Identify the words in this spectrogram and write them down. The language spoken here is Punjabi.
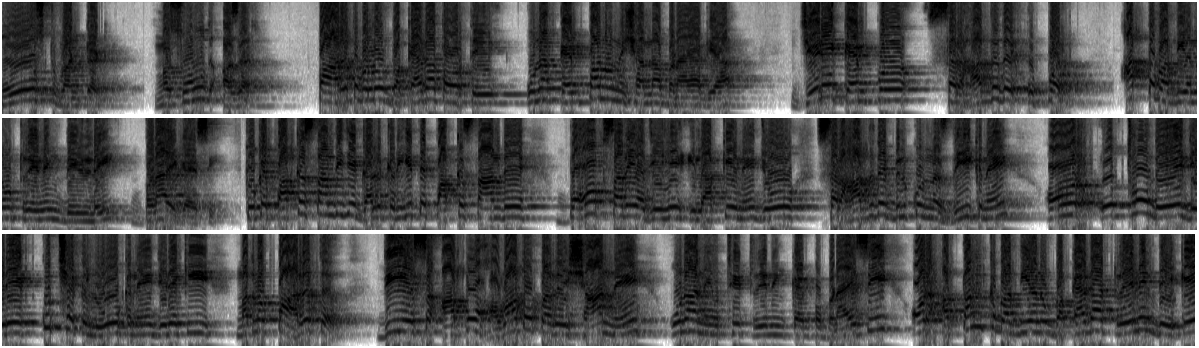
ਮੋਸਟ ਵਾਂਟਡ ਮਸੂਦ ਅਜ਼ਹਰ ਭਾਰਤ ਵੱਲੋਂ ਬਕਾਇਦਾ ਤੌਰ ਤੇ ਉਹਨਾਂ ਕੈਂਪਾਂ ਨੂੰ ਨਿਸ਼ਾਨਾ ਬਣਾਇਆ ਗਿਆ, ਜਿਹੜੇ ਕੈਂਪ ਸਰਹੱਦ ਦੇ ਉੱਪਰ ਅੱਤਵਾਦੀਆਂ ਨੂੰ ਟ੍ਰੇਨਿੰਗ ਦੇਣ ਲਈ ਬਣਾਏ ਗਏ ਸੀ। ਕਿਉਂਕਿ ਪਾਕਿਸਤਾਨ ਦੀ ਜੇ ਗੱਲ ਕਰੀਏ ਤੇ ਪਾਕਿਸਤਾਨ ਦੇ ਬਹੁਤ ਸਾਰੇ ਅਜਿਹੇ ਇਲਾਕੇ ਨੇ ਜੋ ਸਰਹੱਦ ਦੇ ਬਿਲਕੁਲ ਨਜ਼ਦੀਕ ਨੇ ਔਰ ਉੱਥੋਂ ਦੇ ਜਿਹੜੇ ਕੁਝ ਇੱਕ ਲੋਕ ਨੇ, ਜਿਹੜੇ ਕਿ ਮਤਲਬ ਭਾਰਤ ਦੀ ਇਸ ਆਪੋ ਹਵਾ ਤੋਂ ਪਰੇਸ਼ਾਨ ਨੇ, ਉਹਨਾਂ ਨੇ ਉੱਥੇ ਟ੍ਰੇਨਿੰਗ ਕੈਂਪ ਬਣਾਏ ਸੀ ਔਰ ਆਤੰਕਵਾਦੀਆਂ ਨੂੰ ਬਕਾਇਦਾ ਟ੍ਰੇਨਿੰਗ ਦੇ ਕੇ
